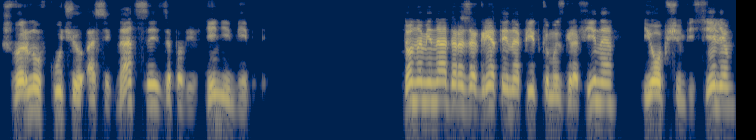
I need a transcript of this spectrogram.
швырнув кучу ассигнаций за повреждение мебели. До номинада, разогретый напитком из графина и общим весельем,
